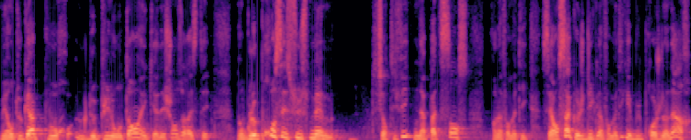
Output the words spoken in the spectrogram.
mais en tout cas pour depuis longtemps et qu'il y a des chances de rester. Donc le processus même scientifique n'a pas de sens dans l'informatique. C'est en ça que je dis que l'informatique est plus proche d'un art.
